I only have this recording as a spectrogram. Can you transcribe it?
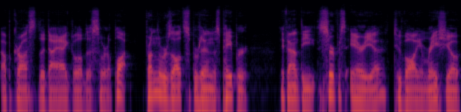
up across the diagonal of this sort of plot. From the results presented in this paper, they found the surface area to volume ratio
